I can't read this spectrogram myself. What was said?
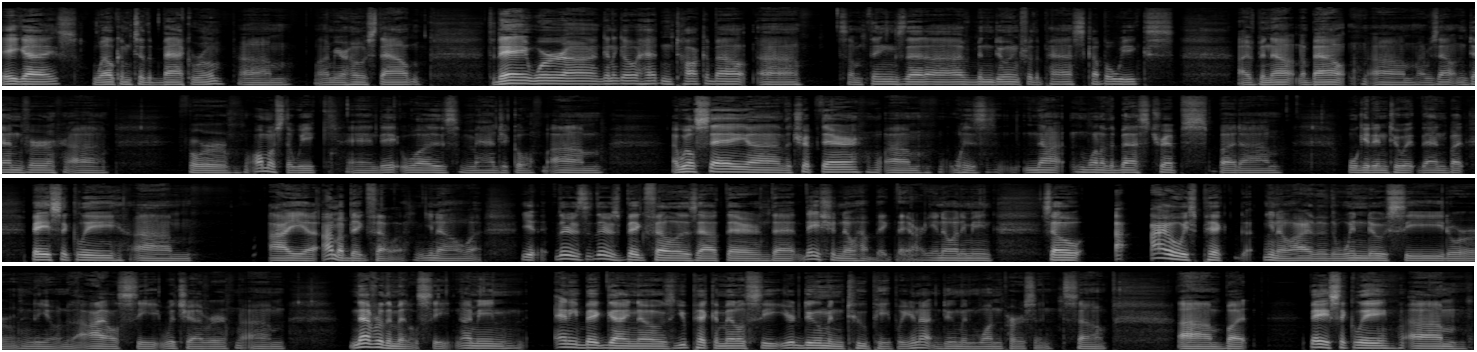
Hey guys, welcome to the back room. Um, I'm your host Al. Today we're uh, gonna go ahead and talk about uh, some things that uh, I've been doing for the past couple weeks. I've been out and about. Um, I was out in Denver uh, for almost a week, and it was magical. Um, I will say uh, the trip there um, was not one of the best trips, but um, we'll get into it then. But basically, um, I uh, I'm a big fella, you know. Uh, yeah, there's there's big fellas out there that they should know how big they are. You know what I mean? So I I always pick you know either the window seat or you know the aisle seat, whichever. Um, never the middle seat. I mean, any big guy knows you pick a middle seat, you're dooming two people. You're not dooming one person. So, um, but basically, um,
